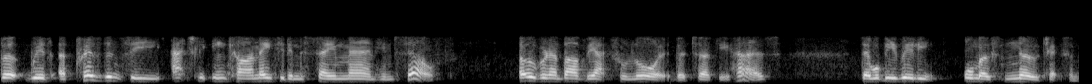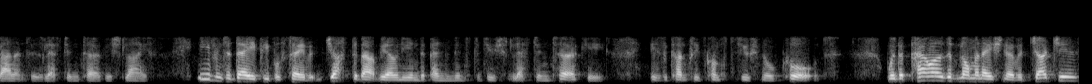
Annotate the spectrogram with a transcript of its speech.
that with a presidency actually incarnated in the same man himself, over and above the actual law that Turkey has, there will be really almost no checks and balances left in Turkish life. Even today, people say that just about the only independent institution left in Turkey is the country's constitutional court. With the powers of nomination over judges,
